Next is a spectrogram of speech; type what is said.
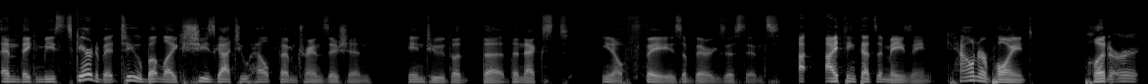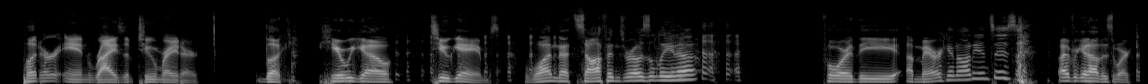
and they can be scared of it too but like she's got to help them transition into the the the next you know phase of their existence I, I think that's amazing. Counterpoint, put her put her in Rise of Tomb Raider. look here we go two games one that softens Rosalina for the American audiences. I forget how this worked.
